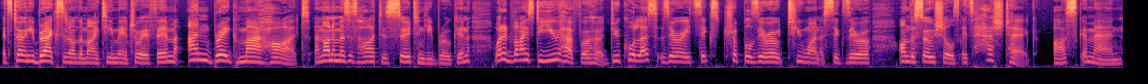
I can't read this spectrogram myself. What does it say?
It's Toni Braxton on the Mighty Metro FM. Unbreak my heart. Anonymous's heart is certainly broken. What advice do you have for her? Do call us 086 000 2160 on the socials. It's hashtag Ask a Man.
